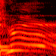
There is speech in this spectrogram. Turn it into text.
Sure.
